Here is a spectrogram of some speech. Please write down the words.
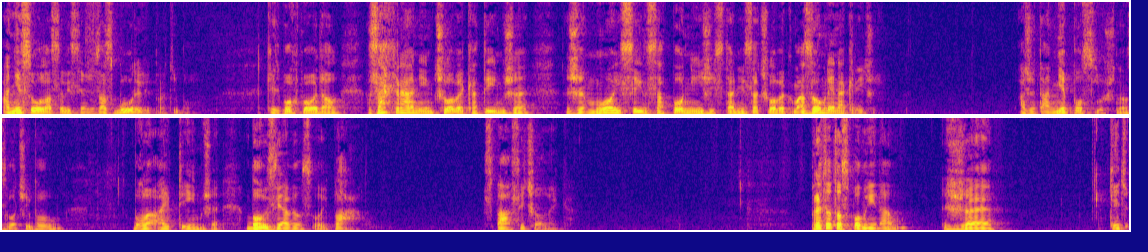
A nesúhlasili s tým, že sa zbúrili proti Bohu. Keď Boh povedal, zachránim človeka tým, že, že môj syn sa poníži, stane sa človekom a zomrie na kríži. A že tá neposlušnosť voči Bohu bola aj tým, že Boh zjavil svoj plán. Spásy človeka. Preto to spomínam, že keď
